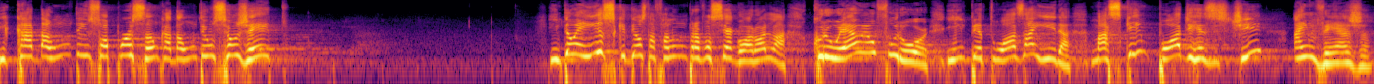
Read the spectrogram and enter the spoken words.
E cada um tem sua porção, cada um tem o seu jeito. Então é isso que Deus está falando para você agora. Olha lá: cruel é o furor e impetuosa a ira, mas quem pode resistir à inveja?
